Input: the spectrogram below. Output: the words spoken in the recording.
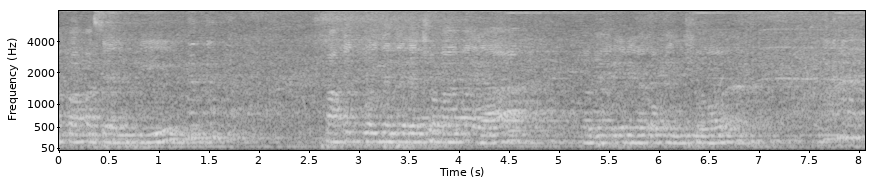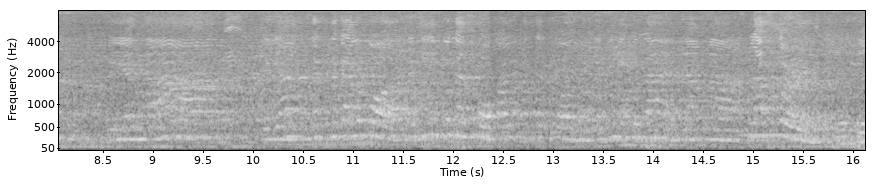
nagpapaselfie. Sa akin po yung diretso mamaya na very rare occasion. Ayan na. Ayan, nag nag-ano po, nag-iikutan po, para sa cellphone, nag-iikutan ng ah, cluster. Siyempre,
